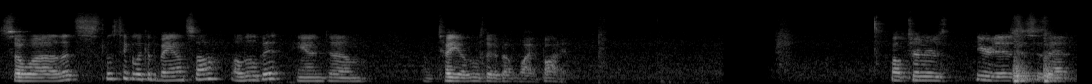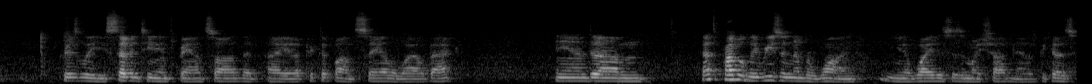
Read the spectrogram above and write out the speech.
So uh, let's let's take a look at the bandsaw a little bit, and um, I'll tell you a little bit about why I bought it. Well, Turners, here it is. This is that Grizzly 17 inch bandsaw that I uh, picked up on sale a while back. And um, that's probably reason number one, you know, why this is in my shop now, is because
